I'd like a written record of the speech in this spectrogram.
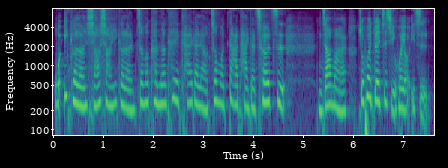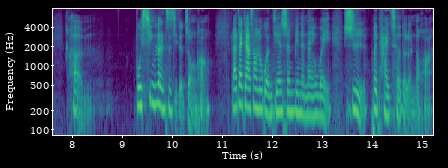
我一个人小小一个人，怎么可能可以开得了这么大台的车子？你知道吗？就会对自己会有一直很不信任自己的状况。然后再加上，如果你今天身边的那一位是会开车的人的话，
